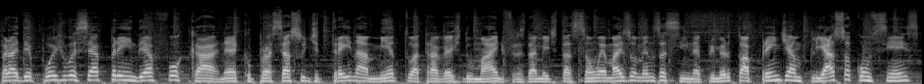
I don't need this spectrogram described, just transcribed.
para depois você aprender a focar, né? Que o processo de treinamento através do mindfulness, da meditação é mais ou menos assim, né? Primeiro tu aprende a ampliar sua consciência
